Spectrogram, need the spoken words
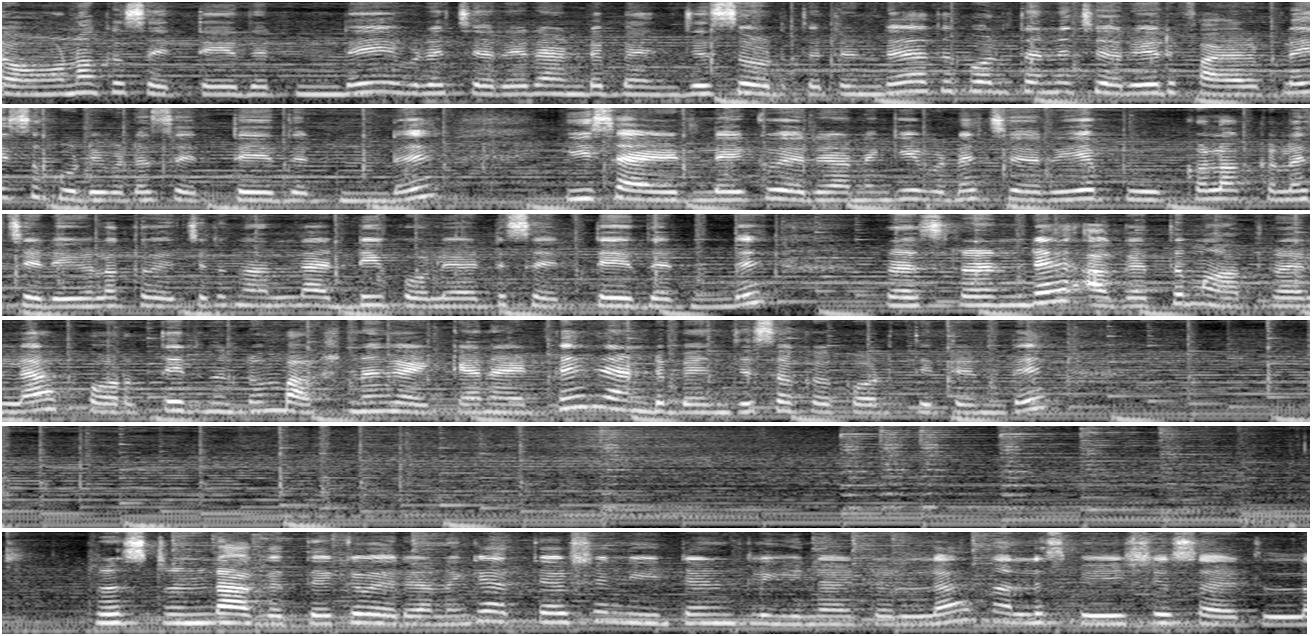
ലോണൊക്കെ സെറ്റ് ചെയ്തിട്ടുണ്ട്. ഇവിടെ ചെറിയ രണ്ട് ബെഞ്ചസ് കൊടുത്തിട്ടുണ്ട്. അതുപോലെ തന്നെ ചെറിയൊരു ഫയർ പ്ലേസ് കൂടി ഇവിടെ സെറ്റ് ചെയ്തിട്ടുണ്ട്. ഈ സൈഡിലേക്ക് വരികയാണെങ്കിൽ ഇവിടെ ചെറിയ പൂക്കളൊക്കെ ഉള്ള ചെടികളൊക്കെ വെച്ചിട്ട് നല്ല അടിപൊളിയായിട്ട് സെറ്റ് ചെയ്തിട്ടുണ്ട്. റെസ്റ്റോറന്റ് അകത്ത് മാത്രമല്ല പുറത്തിരുന്നിട്ടും ഭക്ഷണം കഴിക്കാനായിട്ട് രണ്ട് ബെഞ്ചസ് ഒക്കെ കൊടുത്തിട്ടുണ്ട്. റെസ്റ്റോറന്റ് അകത്തേക്ക് വരികയാണെങ്കിൽ അത്യാവശ്യം നീറ്റ് ആൻഡ് ക്ലീൻ ആയിട്ടുള്ള നല്ല സ്പേഷ്യസ് ആയിട്ടുള്ള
